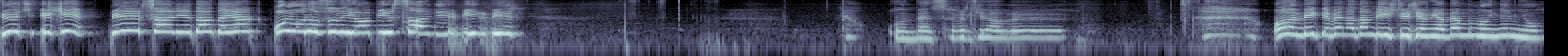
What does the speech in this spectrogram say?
3, 2, 1 saniye daha dayan. Oyun ısırıyor. 1 1, 1. Oğlum ben sıfır kill aldım. Oğlum bekle ben adam değiştireceğim ya. Ben bunu oynamıyorum.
